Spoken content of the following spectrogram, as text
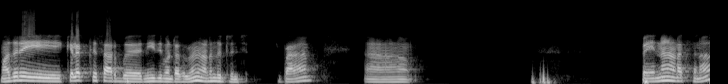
மதுரை கிழக்கு சார்பு நீதிமன்றத்தில் வந்து நடந்துட்டு இருந்துச்சு. இப்போ இப்போ என்ன நடக்குதுன்னா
